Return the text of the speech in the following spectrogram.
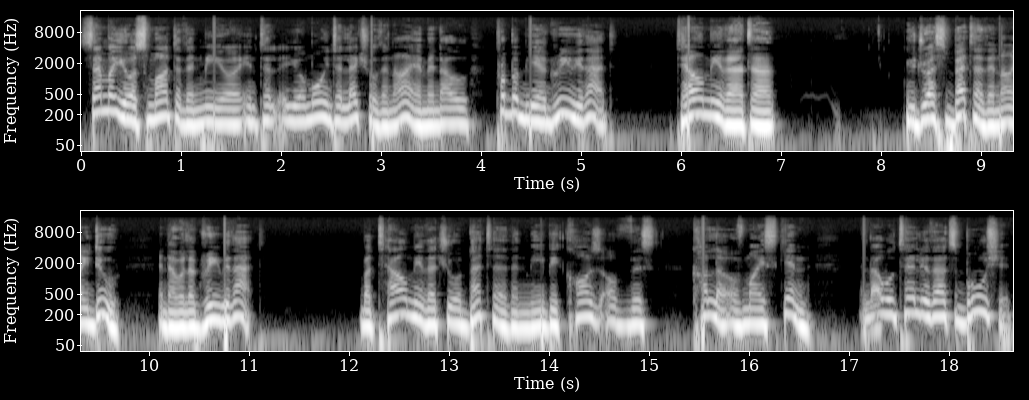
Sema, you are smarter than me. You're intel- you're more intellectual than I am, and I'll probably agree with that. Tell me that uh, you dress better than I do, and I will agree with that. But tell me that you are better than me because of this color of my skin, and I will tell you that's bullshit.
